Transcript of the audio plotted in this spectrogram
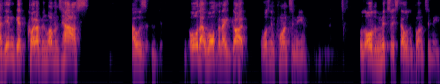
I didn't get caught up in Lavan's house. I was all that wealth that I got wasn't important to me. It was all the mitzvahs that was important to me.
